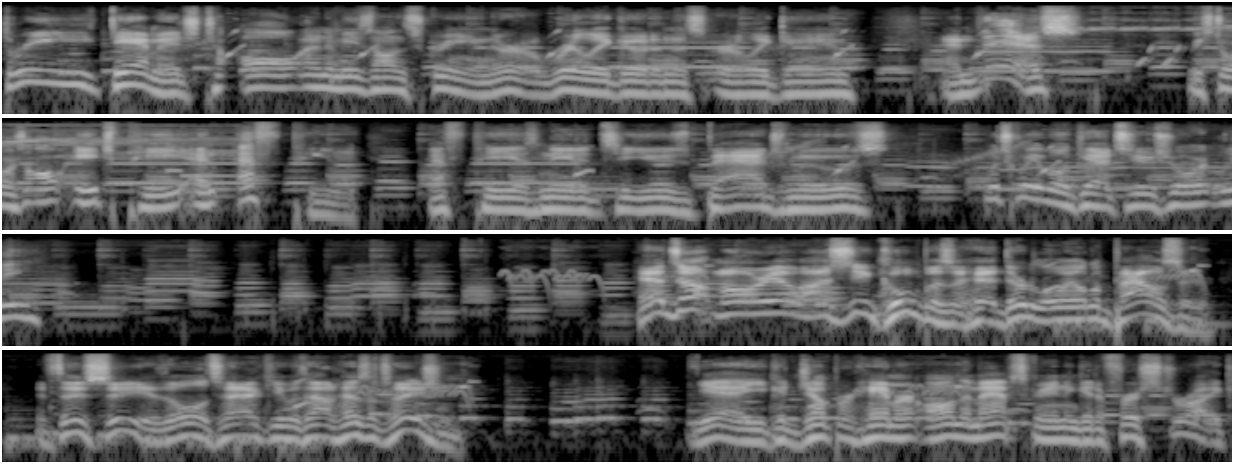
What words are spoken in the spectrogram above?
3 damage to all enemies on screen. They're really good in this early game. And this restores all HP and FP. FP is needed to use badge moves, which we will get to shortly. Heads up, Mario. I see Koopas ahead. They're loyal to Bowser. If they see you, they'll attack you without hesitation. Yeah, you can jump or hammer on the map screen and get a first strike.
